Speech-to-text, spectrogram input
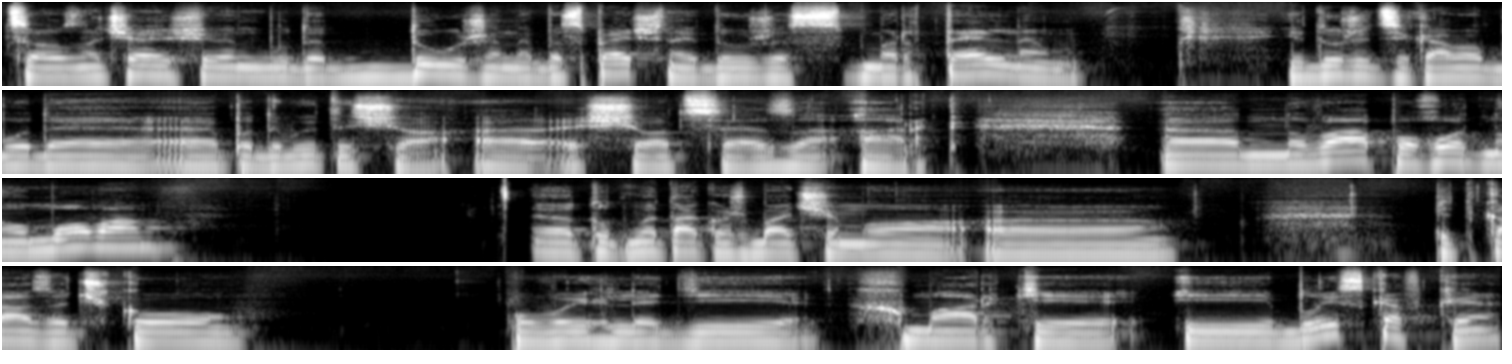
це означає, що він буде дуже небезпечний, дуже смертельним. І дуже цікаво буде е, подивитися, що, е, що це за арк. Е, Нова погодна умова. Е, Тут ми також бачимо е, підказочку у вигляді хмарки і блискавки.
